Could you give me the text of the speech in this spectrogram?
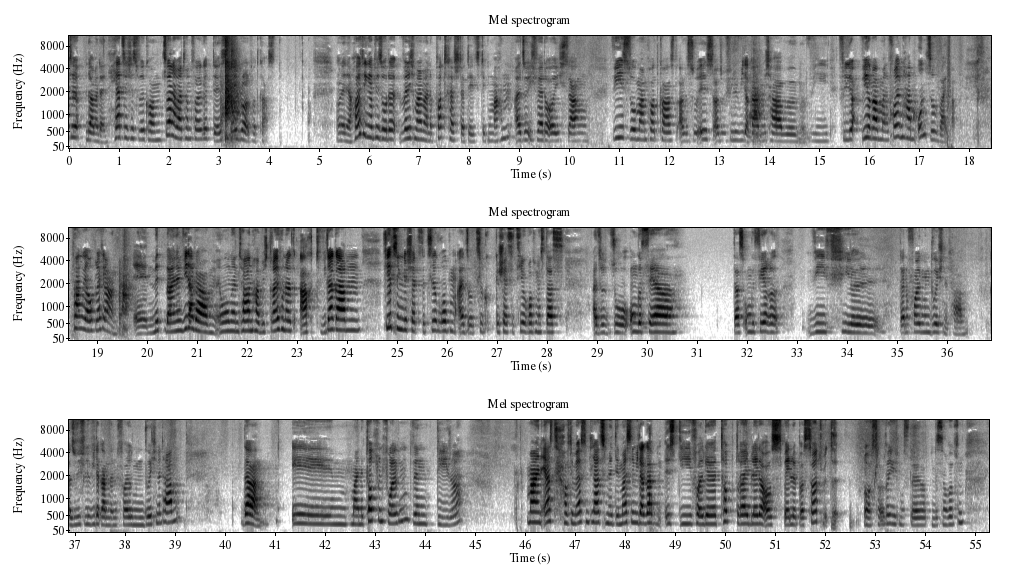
Leute, damit ein herzliches Willkommen zu einer weiteren Folge des Day Brawl Podcast. Und in der heutigen Episode werde ich mal meine Podcast-Statistiken machen. Also ich werde euch sagen, wie es so mein Podcast alles so ist, also wie viele Wiedergaben ich habe, wie viele Wiedergaben meine Folgen haben und so weiter. Fangen wir auch gleich an äh, mit meinen Wiedergaben. Momentan habe ich 308 Wiedergaben, 14 geschätzte Zielgruppen. Also ziel geschätzte Zielgruppen ist das also so ungefähr das ungefähre, wie viel deine Folgen im Durchschnitt haben. Also wie viele Wiedergaben deine Folgen im Durchschnitt haben. Dann, ähm, meine Top 5 Folgen sind diese. Mein erst auf dem ersten Platz mit den meisten Wiedergaben ist die Folge Top 3 Blätter aus Spell Search. Bitte. Oh, sorry, ich muss leider ein bisschen rübsen.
